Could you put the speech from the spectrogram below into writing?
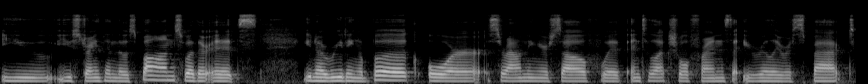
you you strengthen those bonds, whether it's you know reading a book or surrounding yourself with intellectual friends that you really respect.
